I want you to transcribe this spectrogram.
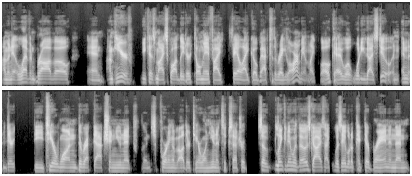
I'm an 11 Bravo. And I'm here because my squad leader told me if I fail, I go back to the regular army. I'm like, well, okay, well, what do you guys do? And, and they're the tier one direct action unit and supporting of other tier one units, etc. So linking in with those guys, I was able to pick their brain. And then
